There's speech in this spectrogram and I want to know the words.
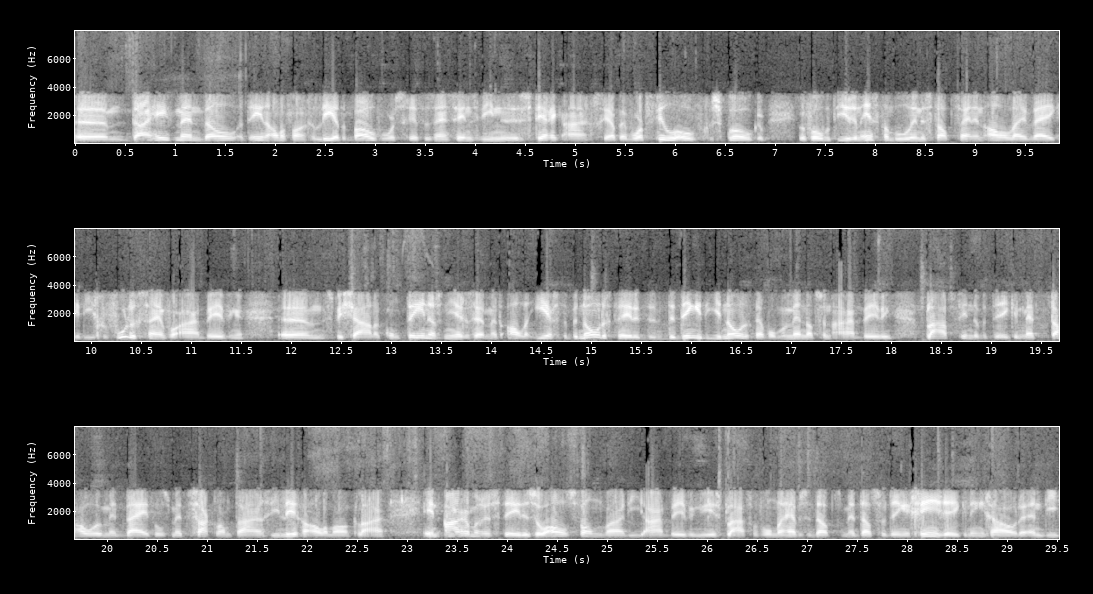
Um, daar heeft men wel het een en ander van geleerd. De bouwvoorschriften zijn sindsdien sterk aangescherpt. Er wordt veel over gesproken. Bijvoorbeeld hier in Istanbul in de stad zijn in allerlei wijken die gevoelig zijn voor aardbevingen. Um, speciale containers neergezet met alle eerste benodigdheden. De, de, dingen die je nodig hebt op het moment dat zo'n aardbeving plaatsvindt. Betekent met touwen, met bijtels, met zaklantaarns. Die liggen allemaal klaar. In armere steden zoals van waar die aardbeving nu is plaatsgevonden... hebben ze dat, met dat soort dingen geen rekening gehouden. En die,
